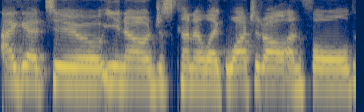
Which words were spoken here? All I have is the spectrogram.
I get to, you know, just kind of like watch it all unfold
